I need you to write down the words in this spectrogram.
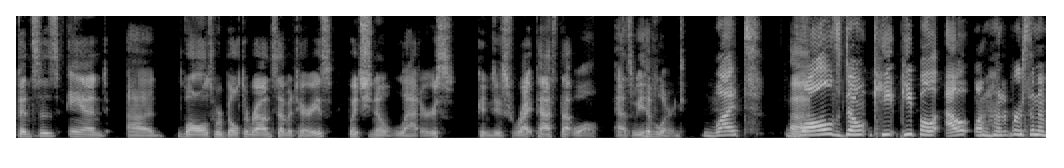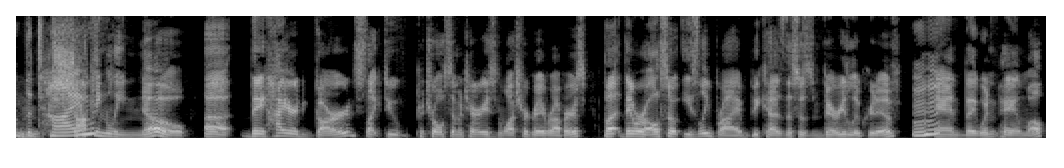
fences, and uh, walls were built around cemeteries, which you know ladders can just right past that wall, as we have learned. what Uh, walls don't keep people out 100 percent of the time. Shockingly, no. Uh, they hired guards like to patrol cemeteries and watch for grave robbers, but they were also easily bribed because this was very lucrative Mhm. and they wouldn't pay them well.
